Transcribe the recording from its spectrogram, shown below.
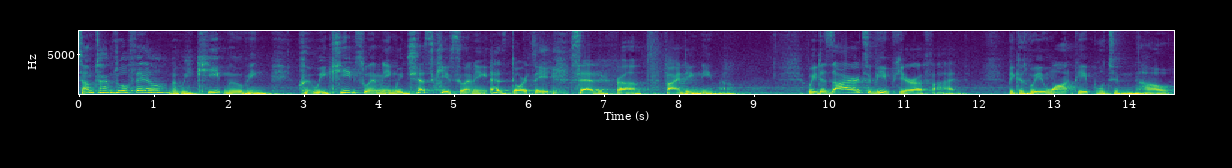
Sometimes we'll fail, but we keep moving. We keep swimming. We just keep swimming, as Dorothy said from Finding Nemo. We desire to be purified because we want people to know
